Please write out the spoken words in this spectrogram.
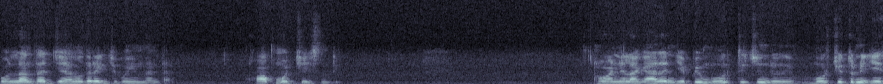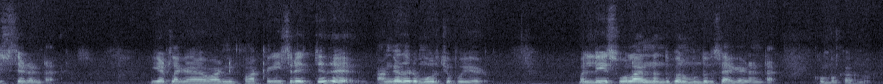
ఒళ్ళంతా జలధరించిపోయిందంట. కోపం వచ్చేసింది. వాడిని ఇలా కాదని చెప్పి మూర్తి మూర్ఛితుని చేసేసాడంట. ఇట్లాగా వాడిని పక్కకి ఇసిరేస్తే అంగదుడు మూర్చిపోయాడు. మళ్ళీ శూలాన్ని అందుకొని ముందుకు సాగాడంట కుంభకర్ణుడు.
